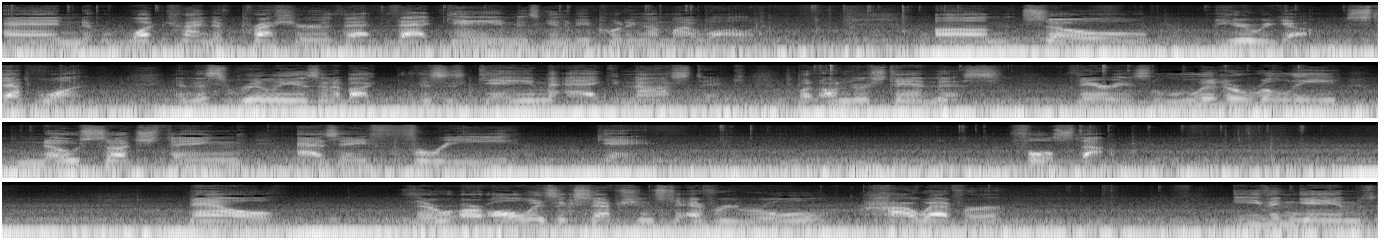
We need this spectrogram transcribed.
and what kind of pressure that that game is going to be putting on my wallet. Um, so here we go. Step one, and this really isn't about this is game agnostic, but understand this: there is literally no such thing as a free game. Full stop. Now, there are always exceptions to every rule. However, even games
